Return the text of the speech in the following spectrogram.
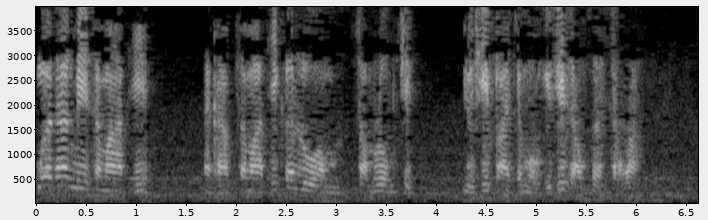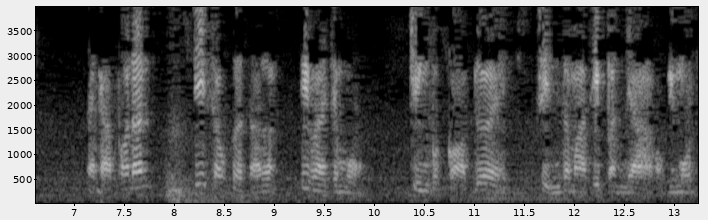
เมื่อท่านมีสมาธินะครับ สมาธิก็รวมสำรวมจิตอยู่ที่ปลายจมูกอยู่ที่เสาเกิดเสาหลักนะครับ เพราะฉะนั้นที่เสาเกิดเสาหลักที่ปลายจมูกจึงประกอบด้วยศีลสมาธิปัญญาของวิมุตติ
